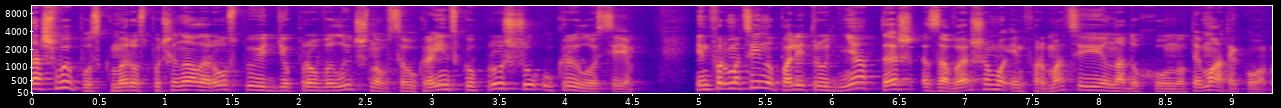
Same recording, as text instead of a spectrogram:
Наш випуск ми розпочинали розповіддю про величну всеукраїнську прощу у Крилосі. Інформаційну палітру дня теж завершимо інформацією на духовну тематику.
